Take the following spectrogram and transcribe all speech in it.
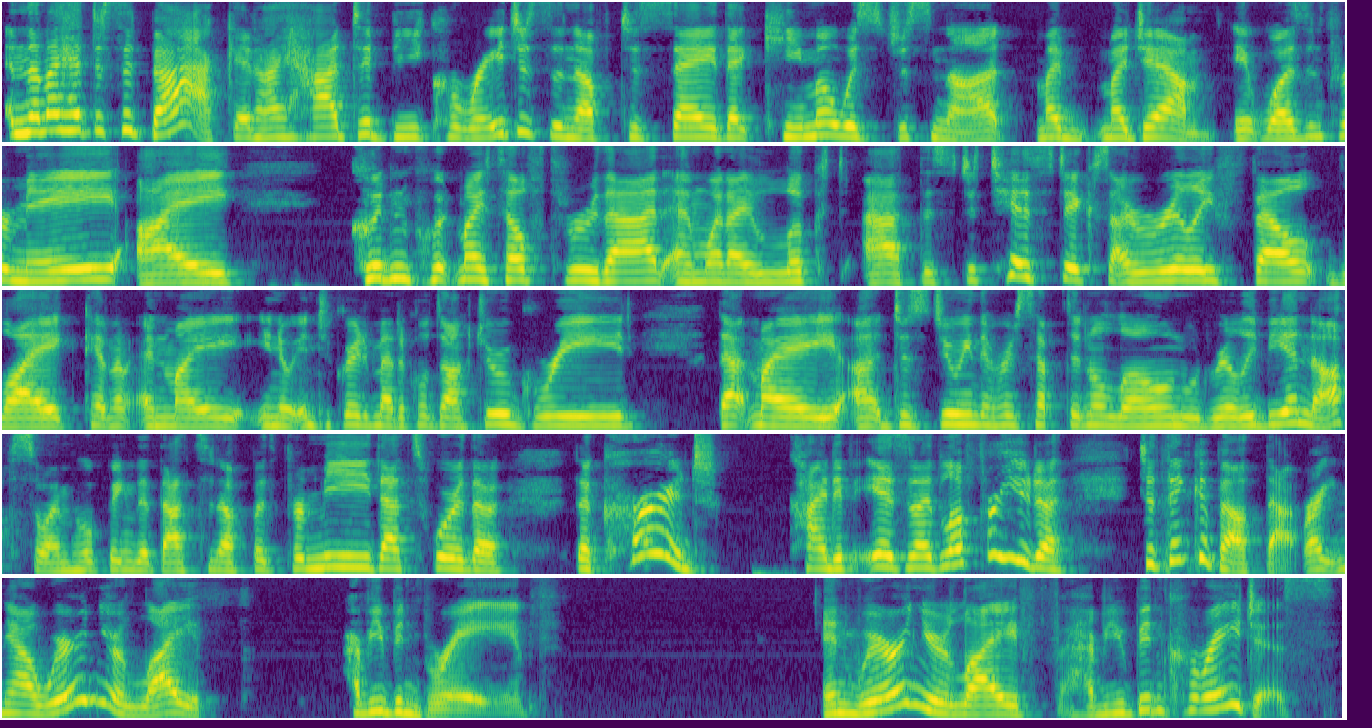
And then I had to sit back and I had to be courageous enough to say that chemo was just not my my jam. It wasn't for me. I couldn't put myself through that and when I looked at the statistics, I really felt like and, and my, you know, integrated medical doctor agreed that my uh, just doing the Herceptin alone would really be enough. So I'm hoping that that's enough. But for me, that's where the the courage kind of is. And I'd love for you to to think about that right now. Where in your life have you been brave? And where in your life have you been courageous?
